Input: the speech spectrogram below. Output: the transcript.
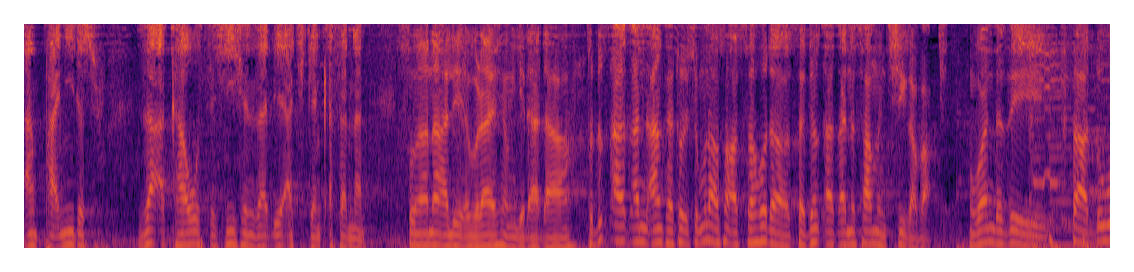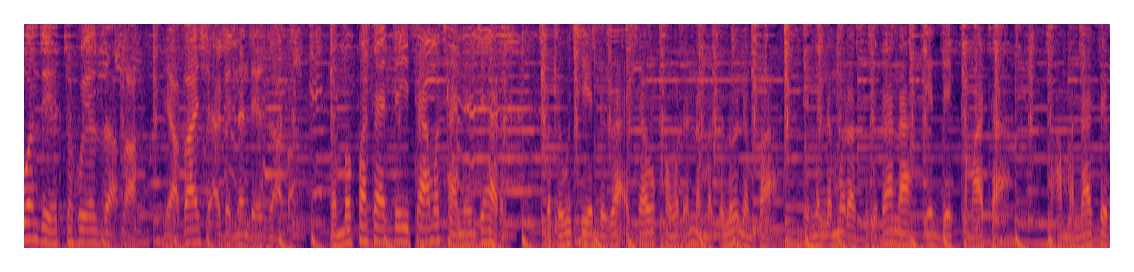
amfani da su. Za a kawo sahihin zaɓe a cikin ƙasar nan. Sunana ali ibrahim gidada. To duk tsatsan da an kai to shi muna son a saho da sabbin tsatsan na samun ci gaba wanda zai sa duk wanda ya taho ya zaba ya bashi abin nan da ya zaba babbar fata dai ta mutanen jihar ba ta wuce yadda za a shawo kan waɗannan matsalolin ba domin lamura su gudana yadda ya kamata. Muhammad nasir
